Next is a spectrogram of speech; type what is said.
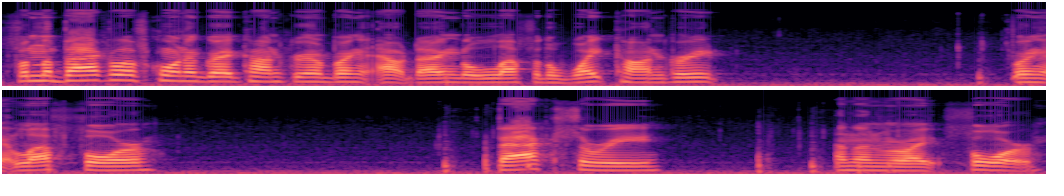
From the back left corner, gray concrete, bring it out diagonal left with the white concrete. Bring it left four. Back three. And then write four.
